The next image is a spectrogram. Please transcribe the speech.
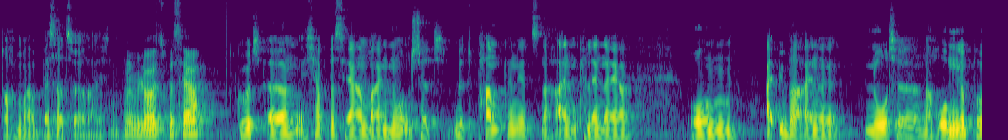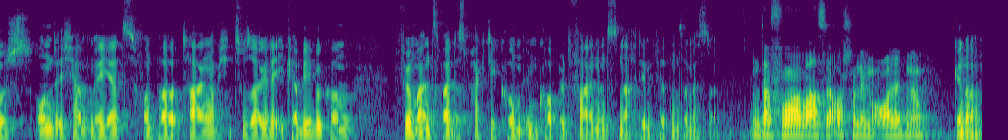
doch immer besser zu erreichen. Wie läuft es bisher? Gut, ähm, ich habe bisher meinen Notenschnitt mit Pumpkin jetzt nach einem Kalenderjahr um über eine Note nach oben gepusht und ich habe mir jetzt vor ein paar Tagen ich die Zusage der IKB bekommen für mein zweites Praktikum im Corporate Finance nach dem vierten Semester. Und davor warst du auch schon im Audit, ne? Genau.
